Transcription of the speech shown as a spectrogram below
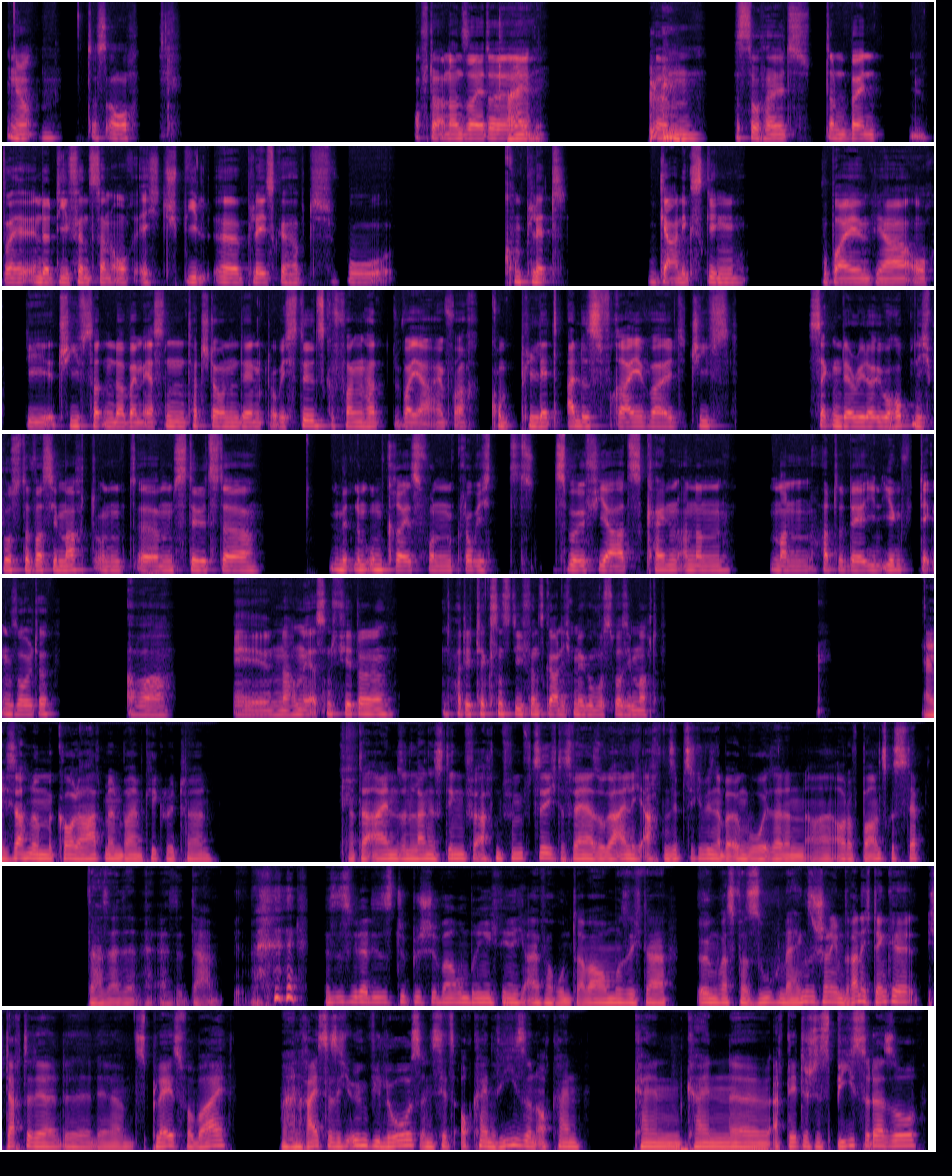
ja, das auch. Auf der anderen Seite ähm, hast du halt dann bei, bei in der Defense dann auch echt Spiel äh, Plays gehabt, wo komplett gar nichts ging. Wobei, ja, auch die Chiefs hatten da beim ersten Touchdown, den, glaube ich, Stills gefangen hat, war ja einfach komplett alles frei, weil die Chiefs Secondary da überhaupt nicht wusste, was sie macht und ähm, Stills da mit einem Umkreis von, glaube ich, zwölf Yards keinen anderen Mann hatte, der ihn irgendwie decken sollte. Aber ey, nach dem ersten Viertel hat die Texans Defense gar nicht mehr gewusst, was sie macht. Ja, ich sag nur McCall Hartman beim Kick Return. Hat da einen so ein langes Ding für 58, das wäre ja sogar eigentlich 78 gewesen, aber irgendwo ist er dann äh, out of bounds gesteppt. Da, also da, das ist wieder dieses typische, warum bringe ich den nicht einfach runter? Warum muss ich da irgendwas versuchen? Da hängen sie schon eben dran. Ich denke, ich dachte, der, der, der Display ist vorbei. Dann reißt er sich irgendwie los und ist jetzt auch kein Riese und auch kein, kein, kein äh, athletisches Biest oder so.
